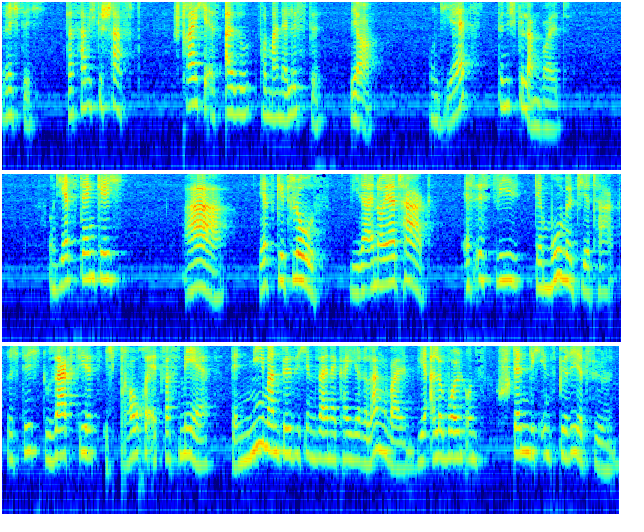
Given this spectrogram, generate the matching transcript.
Richtig, das habe ich geschafft. Streiche es also von meiner Liste. Ja. Und jetzt bin ich gelangweilt. Und jetzt denke ich, ah, jetzt geht's los. Wieder ein neuer Tag. Es ist wie der Murmeltiertag, richtig? Du sagst dir, ich brauche etwas mehr, denn niemand will sich in seiner Karriere langweilen. Wir alle wollen uns ständig inspiriert fühlen.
